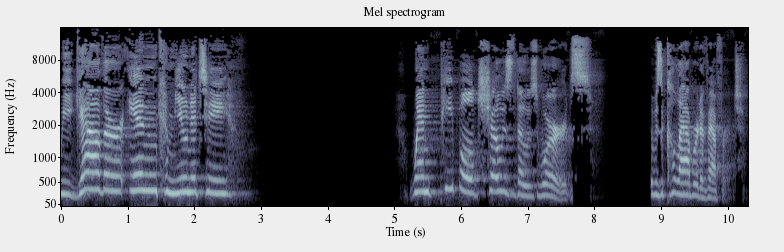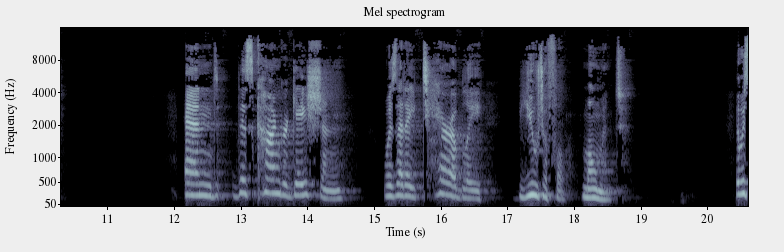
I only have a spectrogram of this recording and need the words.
We gather in community. When people chose those words, it was a collaborative effort. And this congregation was at a terribly beautiful moment. It was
